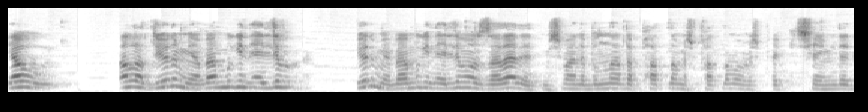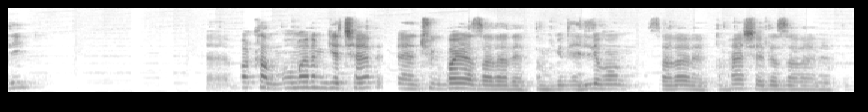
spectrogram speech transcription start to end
Ya valla diyorum ya ben bugün 50 diyorum ya ben bugün 50 won zarar etmişim. Hani bunlar da patlamış patlamamış pek şeyimde değil. Ee, bakalım umarım geçer. Yani çünkü bayağı zarar ettim bugün 50 won zarar ettim. Her şeyde zarar ettim.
